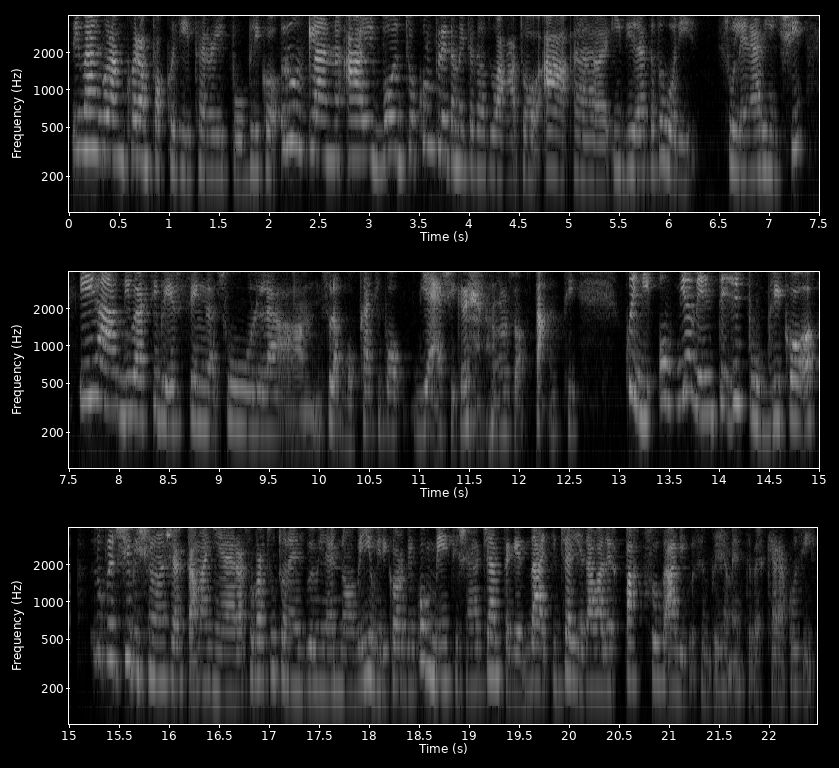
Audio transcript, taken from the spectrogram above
rimangono ancora un po' così per il pubblico. Ruslan ha il volto completamente tatuato, ha eh, i dilatatori sulle narici e ha diversi piercing sulla, sulla bocca, tipo 10 credo, non lo so, tanti. Quindi ovviamente il pubblico lo percepisce in una certa maniera, soprattutto nel 2009. Io mi ricordo i commenti, c'era gente che dai, già gli dava del pazzo sadico semplicemente perché era così.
